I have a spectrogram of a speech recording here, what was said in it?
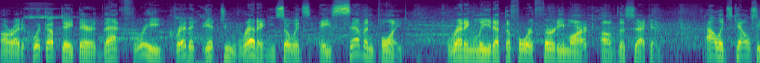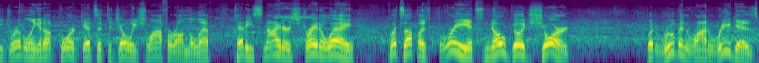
All right, a quick update there. That three, credit it to Reading. So it's a seven point Reading lead at the 430 mark of the second. Alex Kelsey dribbling it up court, gets it to Joey Schlaffer on the left. Teddy Snyder straight away puts up a three. It's no good short, but Ruben Rodriguez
